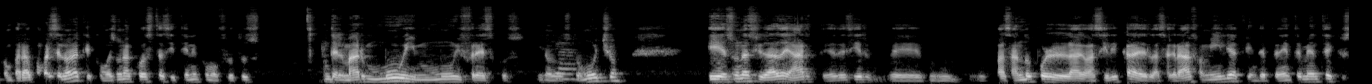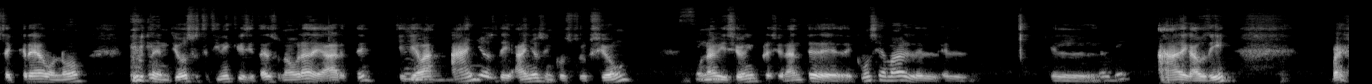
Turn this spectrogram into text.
Comparado con Barcelona, que como es una costa, sí tienen como frutos del mar muy, muy frescos y nos gustó mucho. Y es una ciudad de arte, es decir, eh, pasando por la Basílica de la Sagrada Familia, que independientemente de que usted crea o no, en Dios usted tiene que visitar, es una obra de arte que lleva años de años en construcción, una visión impresionante de, ¿cómo se llama? El, el, el, ajá, de Gaudí. Bueno,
